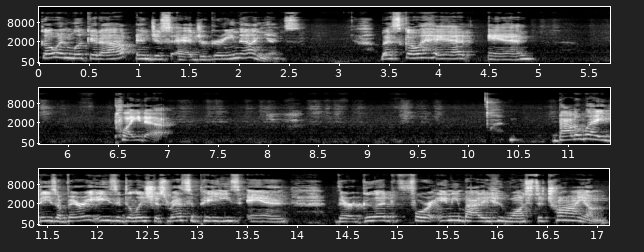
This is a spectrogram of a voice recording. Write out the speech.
Go and look it up and just add your green onions. Let's go ahead and plate up. By the way, these are very easy, delicious recipes, and they're good for anybody who wants to try them.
